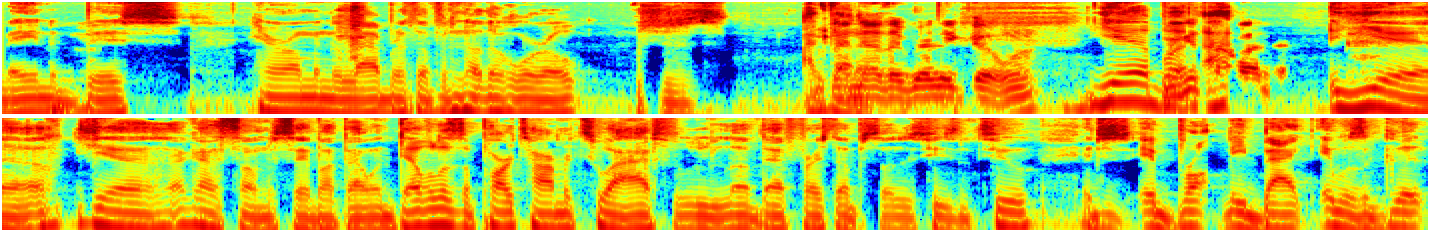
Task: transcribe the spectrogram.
Made in Abyss, Here I'm in the Labyrinth of Another World, which is I got another really good one. yeah, but I, talk about that. yeah, yeah, I got something to say about that one. Devil is a part timer too. I absolutely love that first episode of season two. It just it brought me back. It was a good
